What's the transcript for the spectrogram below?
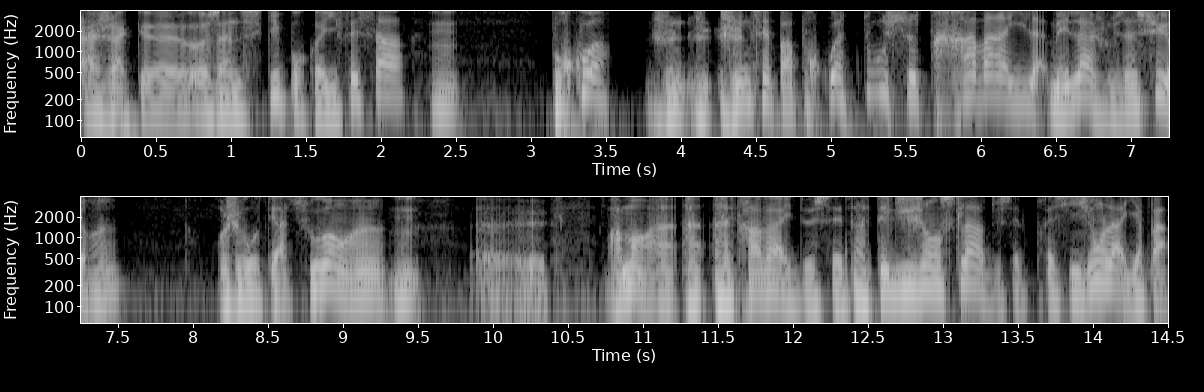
à Jacques euh, Ozinski pourquoi il fait ça. Mm. Pourquoi? Je, je- je ne sais pas. Pourquoi tout ce travail là Mais là, je vous assure, hein, moi je vais au théâtre souvent. hein, Mm. euh, vraiment, un, un- un travail de cette intelligence-là, de cette précision-là. Il y a pas.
